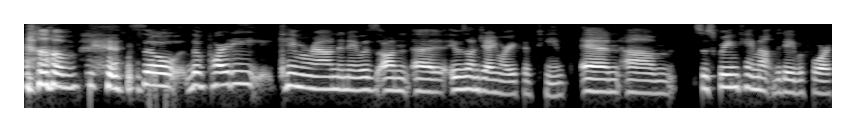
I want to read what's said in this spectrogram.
um, so the party came around and it was on uh, it was on January 15th and um, so Scream came out the day before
